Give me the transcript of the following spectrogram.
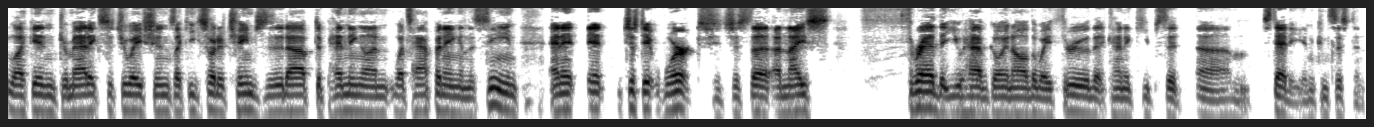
like in dramatic situations like he sort of changes it up depending on what's happening in the scene and it it just it works it's just a, a nice thread that you have going all the way through that kind of keeps it um steady and consistent.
